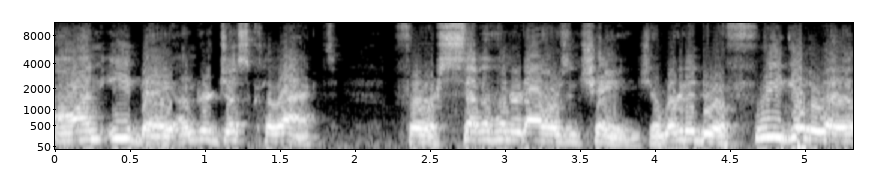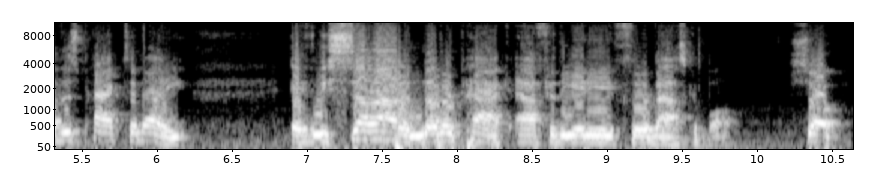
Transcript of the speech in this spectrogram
on eBay under Just Collect for $700 and change. And we're going to do a free giveaway of this pack tonight if we sell out another pack after the 88 Fleer basketball. So,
